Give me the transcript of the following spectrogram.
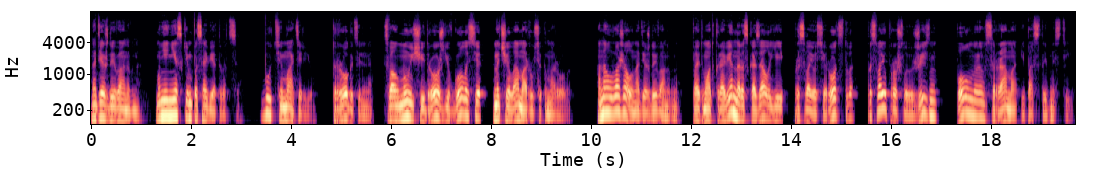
«Надежда Ивановна, мне не с кем посоветоваться. Будьте матерью. Трогательно, с волнующей дрожью в голосе начала Маруся Комарова. Она уважала Надежду Ивановну, поэтому откровенно рассказала ей про свое сиротство, про свою прошлую жизнь, полную срама и постыдностей.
